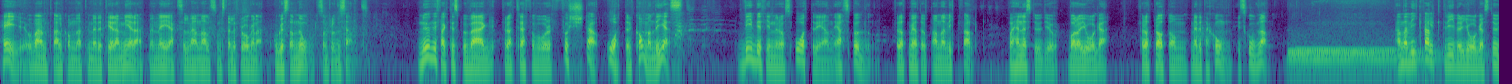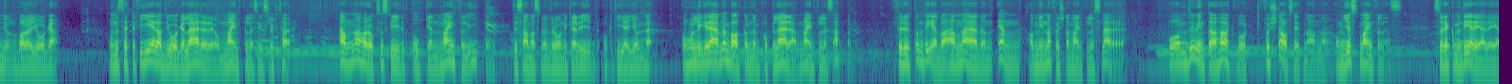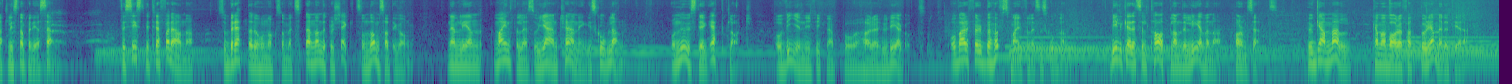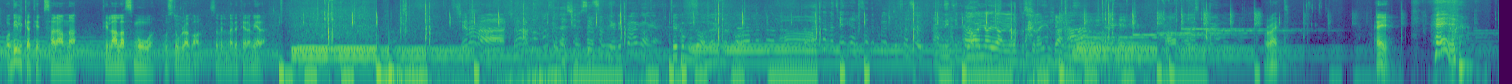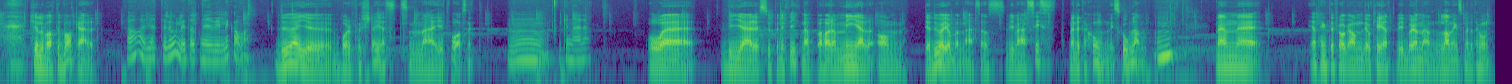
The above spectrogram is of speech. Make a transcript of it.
Hej och varmt välkomna till Meditera Mera med mig Axel Wennall som ställer frågorna och Gustav Nord som producent. Nu är vi faktiskt på väg för att träffa vår första återkommande gäst. Vi befinner oss återigen i Aspudden för att möta upp Anna Wickfalk på hennes studio Bara Yoga för att prata om meditation i skolan. Anna Wikfalk driver yogastudion Bara Yoga. Hon är certifierad yogalärare och mindfulnessinstruktör. Anna har också skrivit boken Mindful Eating tillsammans med Veronica Ryd och Tia Jumbe. Och hon ligger även bakom den populära mindfulness-appen. Förutom det var Anna även en av mina första mindfulnesslärare. Och om du inte har hört vårt första avsnitt med Anna om just mindfulness så rekommenderar jag dig att lyssna på det sen. För sist vi träffade Anna så berättade hon också om ett spännande projekt som de satt igång. Nämligen mindfulness och hjärnträning i skolan. Och nu är steg ett klart och vi är nyfikna på att höra hur det har gått. Och varför behövs mindfulness i skolan? Vilka resultat bland eleverna har de sett? Hur gammal kan man vara för att börja meditera? Och vilka tips har Anna till alla små och stora barn som vill meditera mera? Tjena! Tja! Det var sådär tjusigt som vi gjorde förra gången. Hur kom du då? Vi var Ja, men då, var det för mig att vi hälsade först och sen så kom ni Ja, tillbaka. ja, ja, vi håller på att spela in. All right. Hej! Hej! Kul att vara tillbaka här. Ja, jätteroligt att ni ville komma. Du är ju vår första gäst som är med i två avsnitt. Mm, vilken ära. Och eh, vi är supernyfikna på att höra mer om det du har jobbat med sen vi var här sist, meditation i skolan. Mm. Men eh, jag tänkte fråga om det är okej att vi börjar med en landningsmeditation.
